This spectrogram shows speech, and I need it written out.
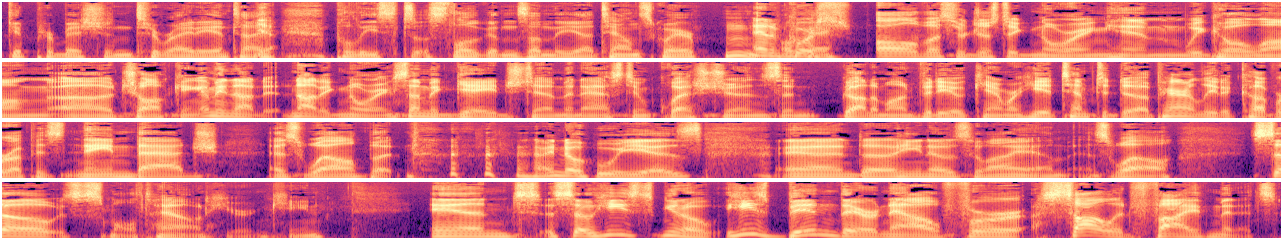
get permission to write anti-police yeah. slogans on the uh, town square, hmm, and of okay. course, all of us are just ignoring him. We go along uh, chalking. I mean, not not ignoring. Some engaged him and asked him questions and got him on video camera. He attempted to apparently to cover up his name badge as well, but I know who he is, and uh, he knows who I am as well. So it's a small town here in Keene. And so he's, you know, he's been there now for a solid five minutes,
